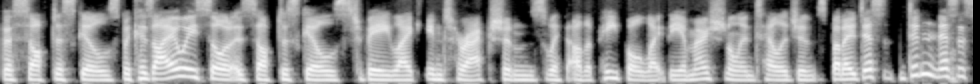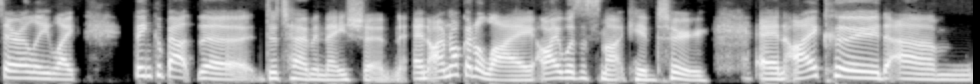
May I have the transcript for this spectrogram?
the softer skills, because I always thought as softer skills to be like interactions with other people, like the emotional intelligence, but I just didn't necessarily like think about the determination. And I'm not going to lie, I was a smart kid too. And I could, um,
